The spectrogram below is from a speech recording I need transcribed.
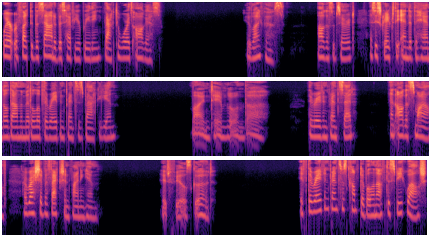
where it reflected the sound of his heavier breathing back towards August. You like this? August observed as he scraped the end of the handle down the middle of the Raven Prince's back again. Mine tame lorn the Raven Prince said, and August smiled, a rush of affection finding him. It feels good. If the Raven Prince was comfortable enough to speak Welsh,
